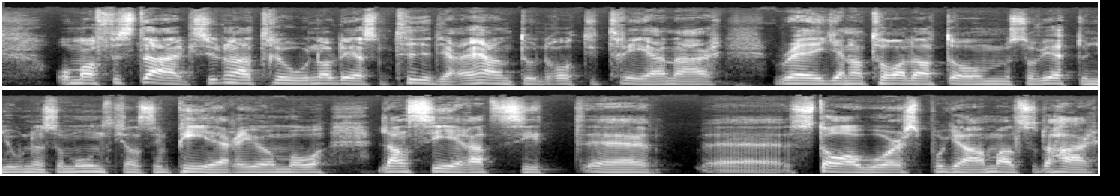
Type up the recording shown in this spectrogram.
Och man förstärks ju den här tron av det som tidigare hänt under 83 när Reagan har talat om Sovjetunionen som ondskans imperium och lanserat sitt eh, eh, Star Wars-program, alltså det här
